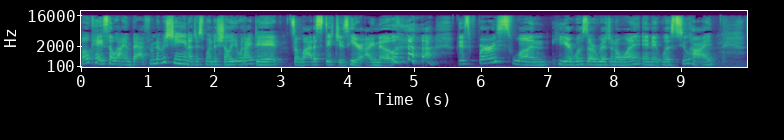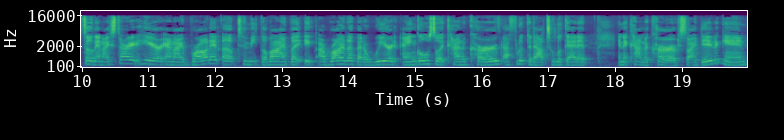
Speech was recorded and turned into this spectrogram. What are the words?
Okay, so I am back from the machine. I just wanted to show you what I did. It's a lot of stitches here, I know. this first one here was the original one and it was too high. So then I started here and I brought it up to meet the line, but it, I brought it up at a weird angle so it kind of curved. I flipped it out to look at it and it kind of curved. So I did it again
